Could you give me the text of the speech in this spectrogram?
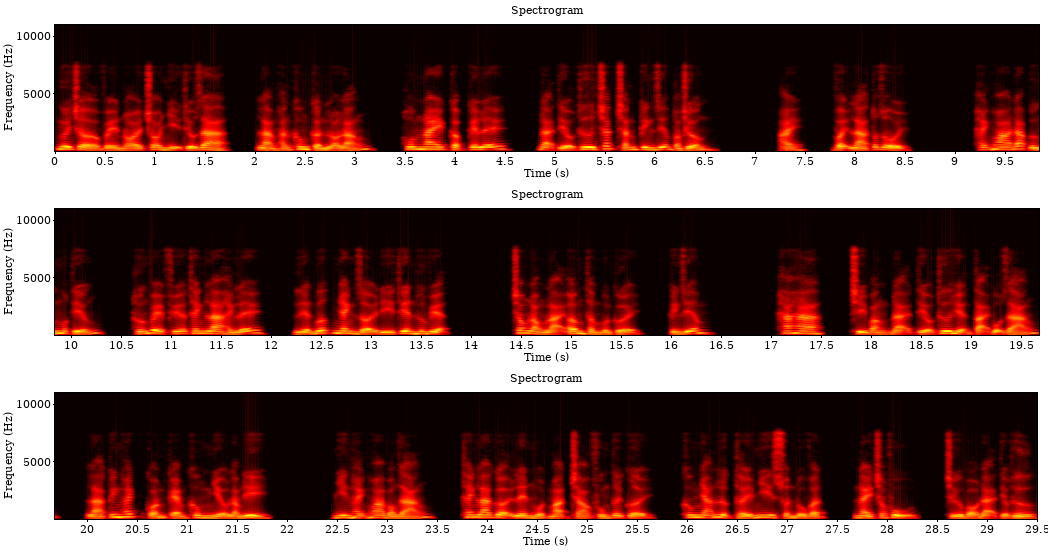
ngươi trở về nói cho nhị thiếu gia, làm hắn không cần lo lắng, hôm nay cập cây lễ, đại tiểu thư chắc chắn kinh diễm toàn trường. Ai, vậy là tốt rồi. Hành hoa đáp ứng một tiếng, hướng về phía thanh la hành lễ, liền bước nhanh rời đi thiên hương viện. Trong lòng lại âm thầm buồn cười, kinh diễm. Ha ha, chỉ bằng đại tiểu thư hiện tại bộ dáng, là kinh hách còn kém không nhiều lắm đi. Nhìn hạnh hoa bóng dáng, thanh la gợi lên một mặt trào phúng tươi cười, không nhãn lực thấy nhi xuẩn đồ vật, này trong phủ, trừ bỏ đại tiểu thư,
